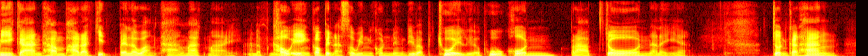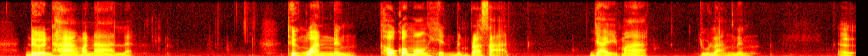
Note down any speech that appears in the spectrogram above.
มีการทำภารกิจไประหว่างทางมากมายแบบเขาเองก็เป็นอัศวินคนหนึ่งที่แบบช่วยเหลือผู้คน ปราบโจรอะไรเงี้ย จนกระทั่งเดินทางมานานแล้ว ถึงวันหนึ่งเขาก็มองเห็นเป็นปราสาทใหญ่มากอยู่หลังหนึ่งเออ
